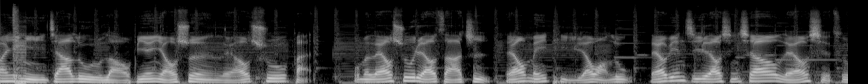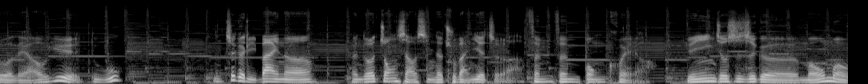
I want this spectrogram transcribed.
欢迎你加入老编尧舜聊出版，我们聊书、聊杂志、聊媒体、聊网络、聊编辑、聊行销、聊写作、聊阅读。那这个礼拜呢，很多中小型的出版业者啊，纷纷崩溃啊，原因就是这个某某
